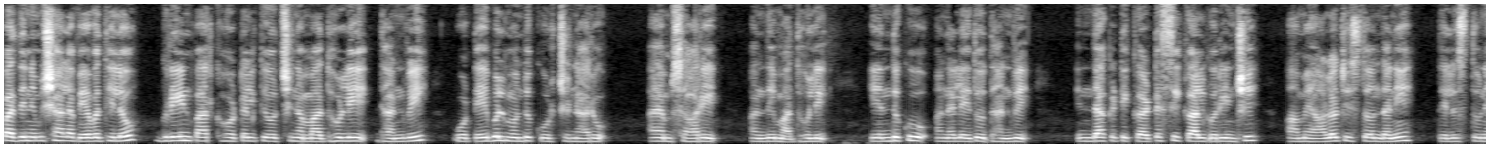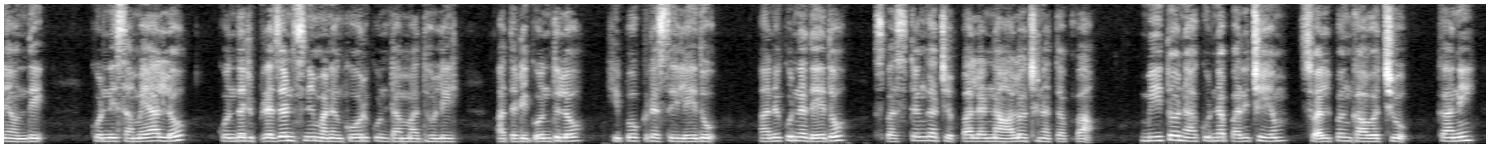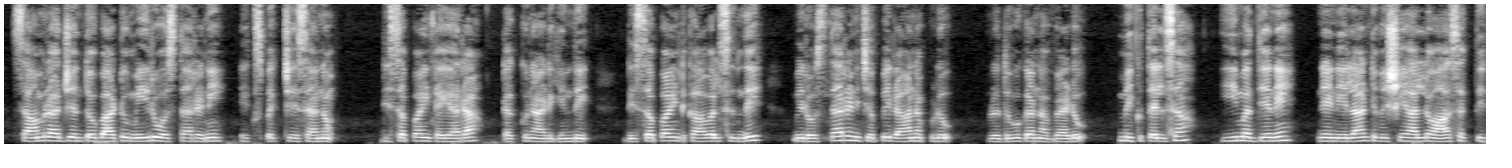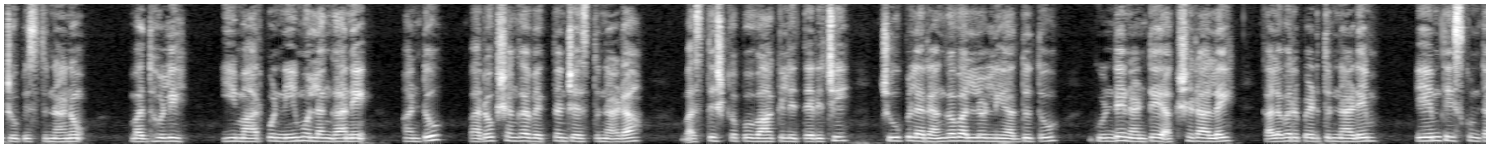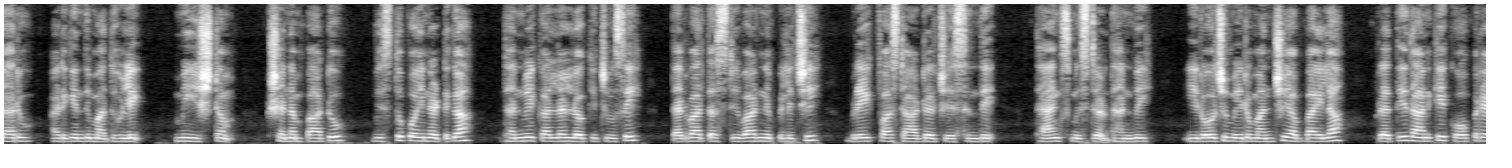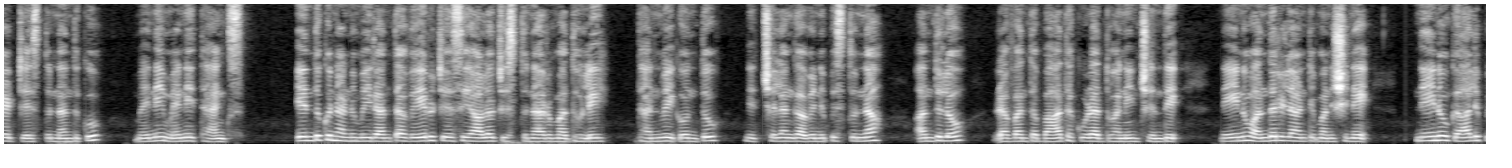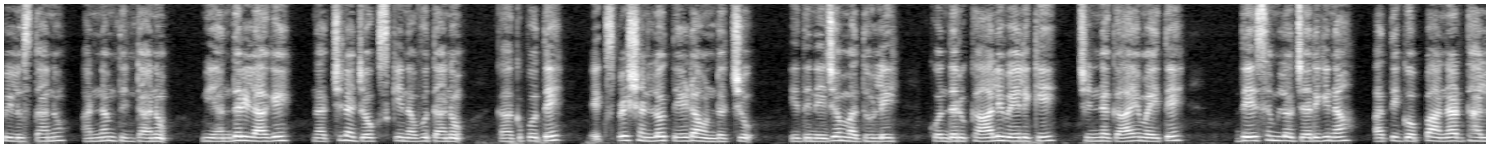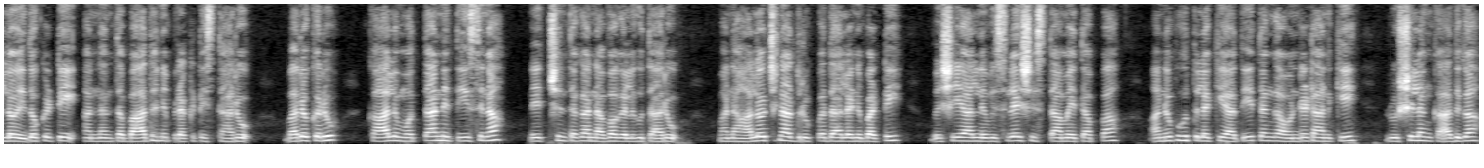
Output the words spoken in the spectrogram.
పది నిమిషాల వ్యవధిలో గ్రీన్ పార్క్ హోటల్కి వచ్చిన మధులి ధన్వి ఓ టేబుల్ ముందు కూర్చున్నారు. ఐఎమ్ సారీ అంది మధులి ఎందుకు? అనలేదు ధన్వి. ఇందాకటి కర్టసీ కాల్ గురించి ఆమె ఆలోచిస్తోందని తెలుస్తూనే ఉంది. కొన్ని సమయాల్లో కొందరి ప్రెజెంట్స్ని మనం కోరుకుంటాం మధులి అతడి గొంతులో హిపోక్రసీ లేదు. అనుకున్నదేదో స్పష్టంగా చెప్పాలన్న ఆలోచన తప్ప. మీతో నాకున్న పరిచయం స్వల్పం కావచ్చు. కానీ సామ్రాజ్యంతో పాటు మీరు వస్తారని ఎక్స్పెక్ట్ చేశాను. డిసప్పాయింట్ అయ్యారా? టక్కున అడిగింది. డిసప్పాయింట్ కావాల్సింది మీరు వస్తారని చెప్పి రానప్పుడు మృదువుగా నవ్వాడు. మీకు తెలుసా? ఈ మధ్యనే నేను ఇలాంటి విషయాల్లో ఆసక్తి చూపిస్తున్నాను. మధులి ఈ మార్పు నీ మూలంగానే అంటూ పరోక్షంగా వ్యక్తం చేస్తున్నాడా? మస్తిష్కపు వాకిలి తెరిచి చూపుల రంగవల్లుల్ని అద్దుతూ గుండెనంటే అక్షరాలై కలవరపెడుతున్నాడేం? ఏం తీసుకుంటారు? అడిగింది మధులి. మీ ఇష్టం. క్షణం పాటు విస్తుపోయినట్టుగా ధన్వి కళ్ళల్లోకి చూసి తర్వాత స్టివార్డ్ని పిలిచి బ్రేక్ఫాస్ట్ ఆర్డర్ చేసింది. Thanks mister Dhanvi. ఈరోజు మీరు మంచి అబ్బాయిలా ప్రతిదానికి కోఆపరేట్ చేస్తున్నందుకు మెనీ మెనీ థ్యాంక్స్ ఎందుకు నన్ను మీరంతా వేరు చేసి ఆలోచిస్తున్నారు మధులి? ధన్వి గొంతు నిశ్చలంగా వినిపిస్తున్నా అందులో రవ్వంత బాధ కూడా ధ్వనించింది. నేను అందరిలాంటి మనిషినే. నేను గాలి పీలుస్తాను అన్నం తింటాను. మీ అందరిలాగే నచ్చిన జోక్స్కి నవ్వుతాను. కాకపోతే ఎక్స్ప్రెషన్లో తేడా ఉండొచ్చు. ఇది నిజం మధులి. కొందరు కాలి వేలికి చిన్న గాయమైతే దేశంలో జరిగిన అతి గొప్ప అనర్థాల్లో ఇదొకటి అన్నంత బాధని ప్రకటిస్తారు. మరొకరు కాలు మొత్తాన్ని తీసినా నిశ్చింతగా నవ్వగలుగుతారు. మన ఆలోచన దృక్పథాలని బట్టి విషయాల్ని విశ్లేషిస్తామే తప్ప అనుభూతులకి అతీతంగా ఉండటానికి ఋషులం కాదుగా.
